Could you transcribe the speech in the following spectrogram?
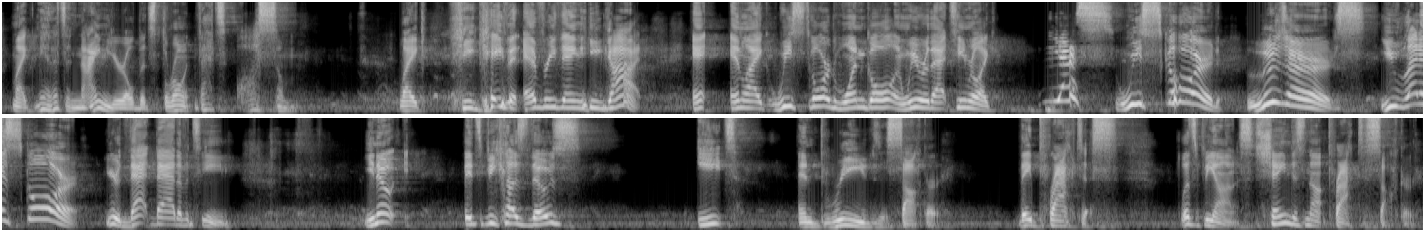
I'm like, man, that's a 9-year-old that's throwing that's awesome. Like he gave it everything he got. And, and, like we scored one goal and we were that team. We're like, yes, we scored. Losers, you let us score. You're that bad of a team. You know, it's because those eat and breathe soccer. They practice. Let's be honest. Shane does not practice soccer.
